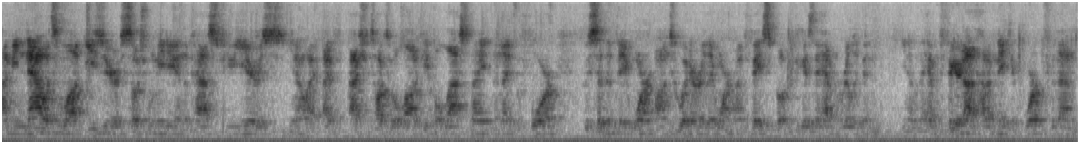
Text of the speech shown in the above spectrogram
I mean, now it's a lot easier. Social media in the past few years, you know, I, I've actually talked to a lot of people last night and the night before who said that they weren't on Twitter or they weren't on Facebook because they haven't really been, you know, they haven't figured out how to make it work for them.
